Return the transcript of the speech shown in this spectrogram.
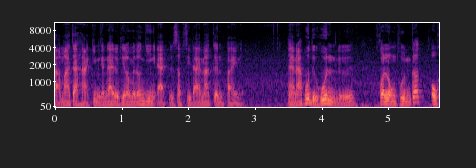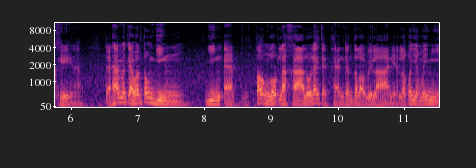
สามารถจะหากินกันได้โดยที่เราไม่ต้องยิง ad หรือ subsidize มากเกินไปเนี่ยนะผู้ถือหุ้นหรือคนลงทุนก็โอเคนะครับแต่ถ้ามันกลายว่าต้องยิงยิง ad ต้องลดราคาลดแลกแจกแถมกันตลอดเวลาเนี่ยเราก็ยังไม่มี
